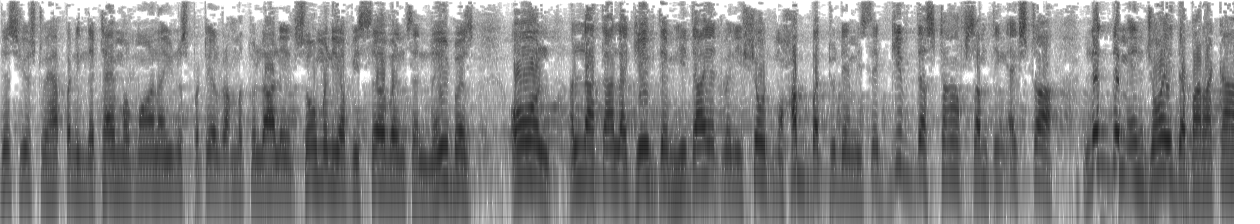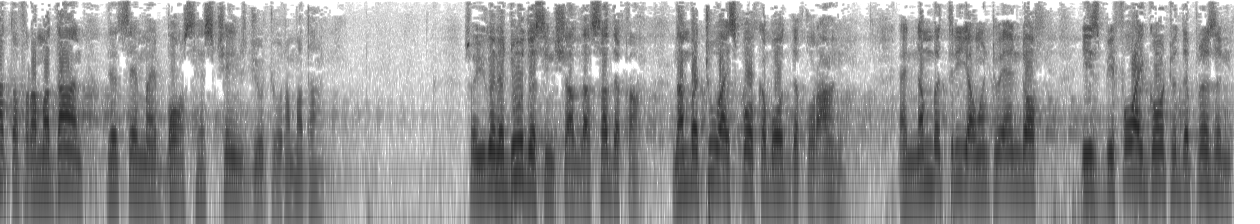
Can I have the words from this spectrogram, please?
This used to happen in the time of Maulana Yunus Patel Rahmatullah alayhi. So many of his servants and neighbors, all Allah Ta'ala gave them hidayat when He showed muhabbat to them. He said, give the staff something extra. Let them enjoy the barakat of Ramadan. They'll say, my boss has changed due to Ramadan. So you're going to do this inshallah, sadaqah. Number two, I spoke about the Quran. And number three, I want to end off is before I go to the prison,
